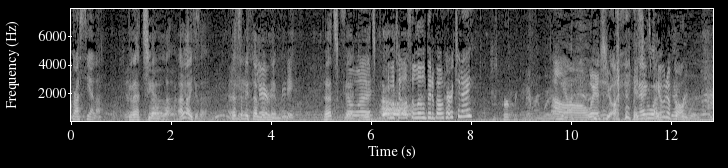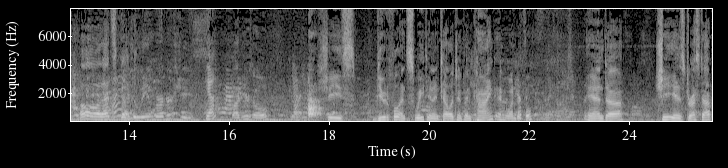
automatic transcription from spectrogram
Graciela. Graziella. I like that. That's an Italian Very name. pretty. That's good. So, uh, That's can you tell us a little bit about her today? She's perfect in every way. Oh, we're sure. She's any beautiful. Every way. Oh, that's good. She's a Leonberger. She's Yeah? five years old. Yeah. She's beautiful and sweet and intelligent and kind and wonderful. And uh, she is dressed up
